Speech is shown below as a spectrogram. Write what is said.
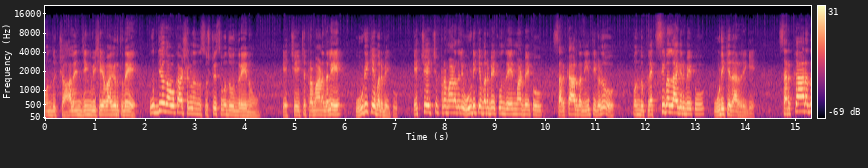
ಒಂದು ಚಾಲೆಂಜಿಂಗ್ ವಿಷಯವಾಗಿರುತ್ತದೆ. ಉದ್ಯೋಗಾವಕಾಶಗಳನ್ನು ಸೃಷ್ಟಿಸುವುದು ಅಂದರೆ ಏನು? ಹೆಚ್ಚು ಹೆಚ್ಚು ಪ್ರಮಾಣದಲ್ಲಿ ಹೂಡಿಕೆ ಬರಬೇಕು. ಹೆಚ್ಚು ಹೆಚ್ಚು ಪ್ರಮಾಣದಲ್ಲಿ ಹೂಡಿಕೆ ಬರಬೇಕು ಅಂದರೆ ಏನು ಮಾಡಬೇಕು? ಸರ್ಕಾರದ ನೀತಿಗಳು ಒಂದು ಫ್ಲೆಕ್ಸಿಬಲ್ ಆಗಿರಬೇಕು ಹೂಡಿಕೆದಾರರಿಗೆ. ಸರ್ಕಾರದ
